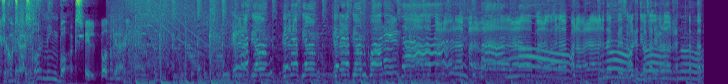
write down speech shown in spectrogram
Escuchas Morning Box, el podcast. Generación, generación, generación 40. No, Pensaba que te ibas a liberar. no.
